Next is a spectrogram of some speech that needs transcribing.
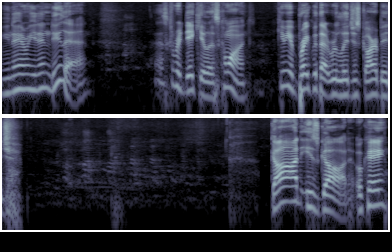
You know, he didn't do that. That's ridiculous. Come on. Give me a break with that religious garbage. God is God, okay?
